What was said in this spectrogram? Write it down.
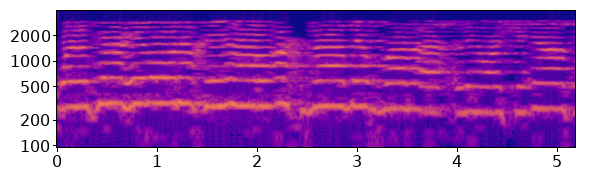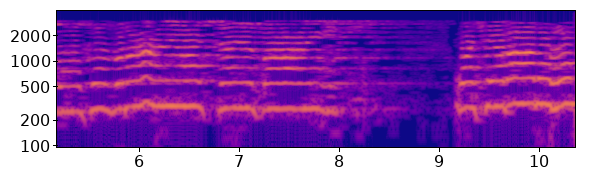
والجاهلون خيار أحباب الضلال وشياط الكفران والشيطان. وشرارهم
